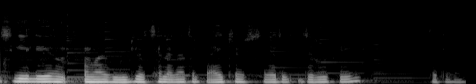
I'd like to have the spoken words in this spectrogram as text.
इसके लिए हमारा वीडियो अच्छा लगा तो लाइक और शेयर ज़रूर करें। धन्यवाद।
